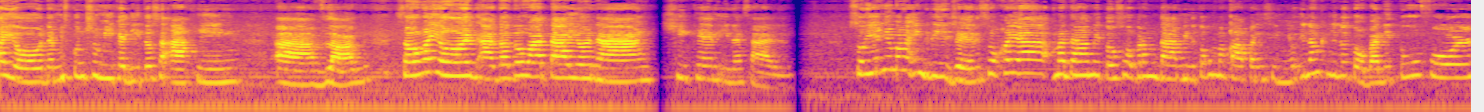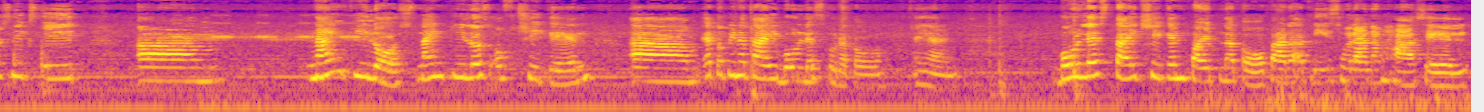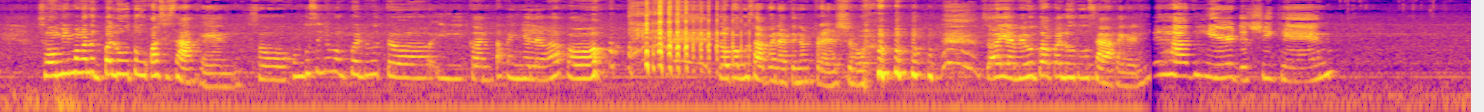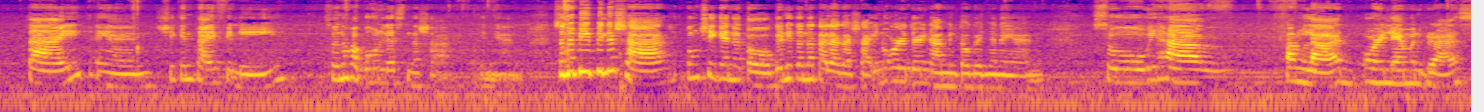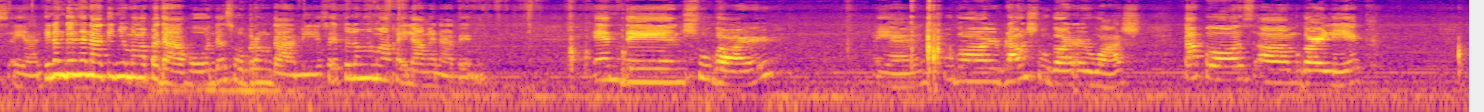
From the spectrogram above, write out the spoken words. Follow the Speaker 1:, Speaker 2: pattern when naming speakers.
Speaker 1: kayo, na-miss kong sumika dito sa aking ah, vlog. So, ngayon, ah, gagawa tayo ng chicken inasal. So, yan yung mga ingredients. So, kaya madami to. Sobrang dami nito kung mapapansin nyo. Ilang kilo to? Bali, 2, 4, 6, 8, um, 9 kilos. 9 kilos of chicken. Um, ito, pinatay boneless ko na to. Ayan. Boneless Thai chicken part na to para at least wala nang hassle. So, may mga nagpaluto kasi sa akin. So, kung gusto niyo magpaluto, i-contactin niya lang ako. so, pag-usapan natin ng presyo. so, ayan, may magpapaluto sa akin. I have here the chicken Thai. Ayan, chicken Thai fillet. So, naka-boneless na siya. Ganyan. So, nabibili siya, itong chicken na to, ganito na talaga siya. In-order namin to, ganyan na yan. So, we have panglad or lemongrass. Ayan. Tinanggal na natin yung mga padahon dahil sobrang dami. So, ito lang yung mga kailangan natin. And then, sugar. Ayan. Sugar, brown sugar or wash. Tapos, um, garlic.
